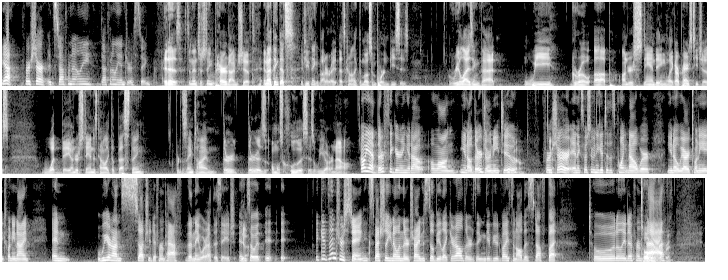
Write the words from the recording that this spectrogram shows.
Yeah, for sure. It's definitely, definitely interesting. It is. It's an interesting paradigm shift. And I think that's, if you think about it, right, that's kind of like the most important piece is realizing that we grow up understanding, like our parents teach us what they understand is kind of like the best thing. But at the same time, they're, they're as almost clueless as we are now. Oh yeah, they're figuring it out along, you know, their journey too. Yeah. For sure. And especially when you get to this point now where, you know, we are 28, 29 and we are on such a different path than they were at this age. And Yeah. so it, it, it it gets interesting, especially, you know, when they're trying to still be like your elders and give you advice and all this stuff, but totally different totally path. different.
